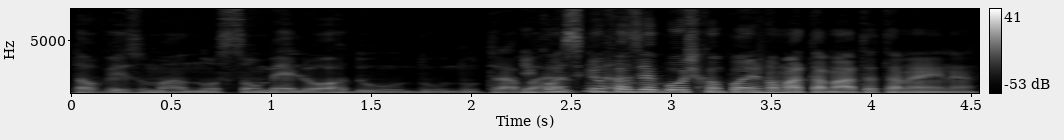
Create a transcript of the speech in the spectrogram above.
talvez uma noção melhor do, do, do trabalho. E conseguiu fazer boas campanhas no mata-mata também, né?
